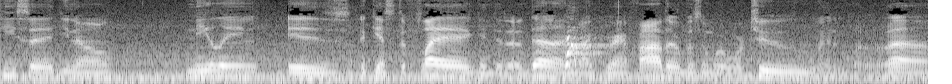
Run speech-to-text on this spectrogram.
he said, you know, kneeling is against the flag and da da da. And my grandfather was in World War II and blah blah blah.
